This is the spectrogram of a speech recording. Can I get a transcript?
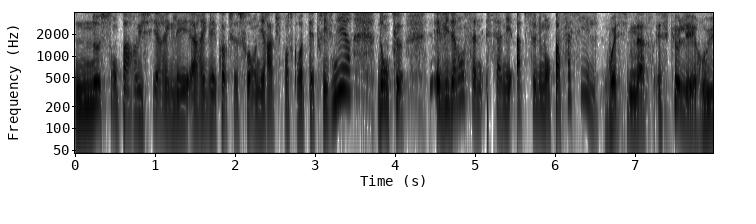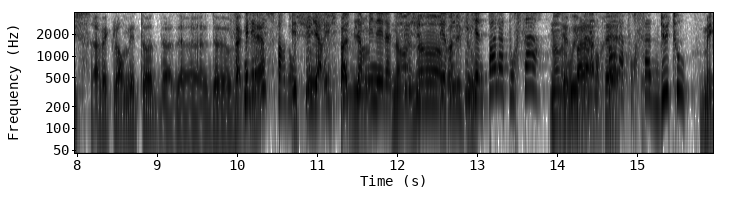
ne sont pas réussi à régler, à régler quoi que ce soit en Irak. Je pense qu'on va peut-être y venir. Donc, euh, évidemment, ça, n'est absolument pas facile. Wassim Nasr, est-ce que les Russes, avec leur méthode de, de Wagner, Mais les Russes, pardon, et s'ils n'y arrivent je pas peux mieux terminer là-dessus. Non, non, juste, non, les Russes, ils tout. viennent pas là pour ça. Non, non, Ils oui, viennent pas là Ils pour viennent après- pas là pour ça du tout. Mais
